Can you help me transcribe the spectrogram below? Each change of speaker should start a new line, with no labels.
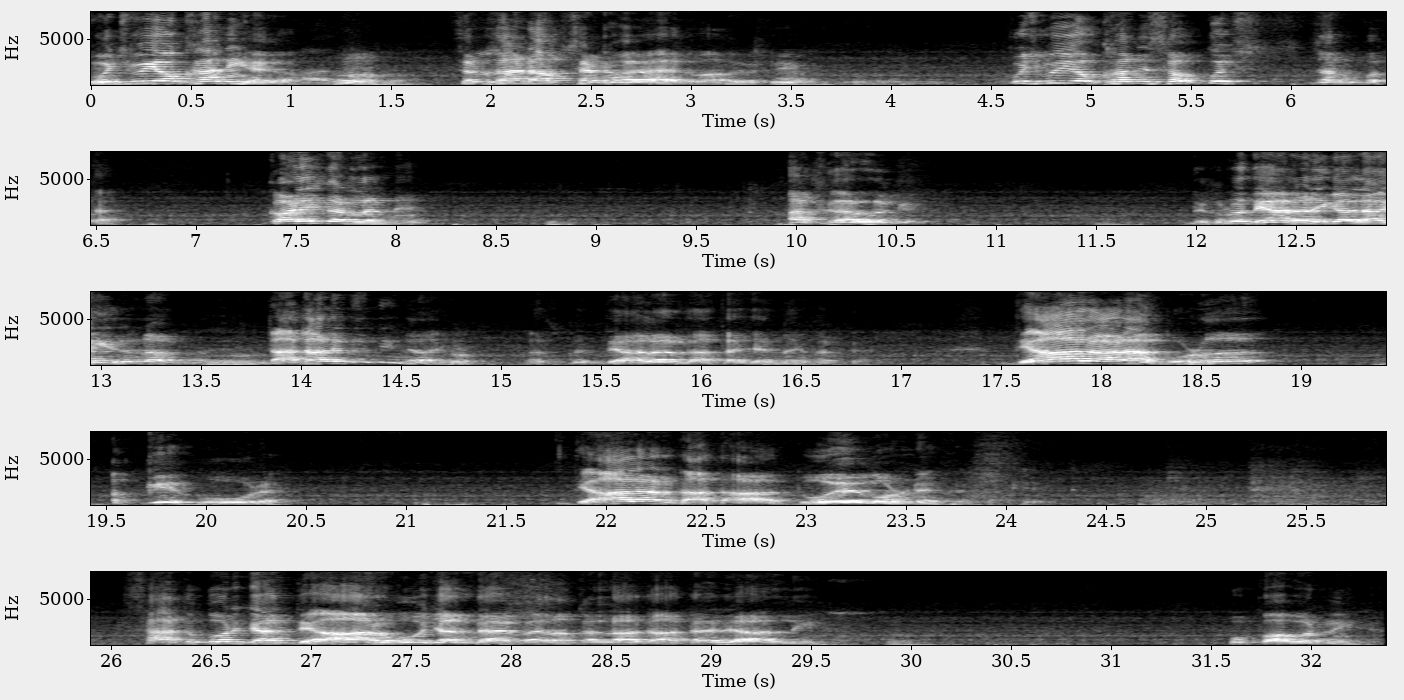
ਕੁਝ ਵੀ ਔਖਾ ਨਹੀਂ ਹੈਗਾ। ਸਿਰਫ ਸਾਡਾ ਅਪਸੈਟ ਹੋਇਆ ਹੈ ਦਿਮਾਗ ਵਿੱਚ। ਕੁਝ ਵੀ ਔਖਾ ਨਹੀਂ ਸਭ ਕੁਝ ਸਾਨੂੰ ਪਤਾ ਹੈ। ਕਾਲੀ ਕਰ ਲੈਣੇ ਅਰਥ ਕਰਨ ਲੱਗੇ। ਦੇਖੋ ਨਾ ਧਿਆਨ ਵਾਲੀ ਗੱਲ ਆ ਗਈ ਨਾ। ਦਾਤਾ ਵਾਲੀ ਤਾਂ ਨਹੀਂ ਨਾ ਬਸ ਫਿਰ ਦਿਆਲ ਔਰ ਦਾਤਾ ਜਿੰਨਾ ਹੀ ਫ਼ਰਕ ਹੈ। ਦਿਆਲ ਵਾਲਾ ਗੁਣ ਅੱਗੇ ਹੋਰ ਹੈ। ਦਿਆਲ ਔਰ ਦਾਤਾ ਦੋਏ ਗੁਣ ਨੇ ਫਿਰ ਸਤਗੁਰ ਜਦ ਦਿਆਲ ਹੋ ਜਾਂਦਾ ਹੈ ਪਹਿਲਾਂ ਕੱਲਾ ਦਾਤਾ ਦਿਆਲ ਨਹੀਂ। ਉਹ ਪਾਵਰ ਨਹੀਂ ਹੈ।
